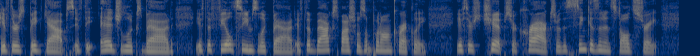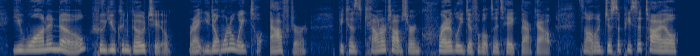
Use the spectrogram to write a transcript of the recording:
if there's big gaps, if the edge looks bad, if the field seams look bad, if the backsplash wasn't put on correctly, if there's chips or cracks or the sink isn't installed straight, you want to know who you can go to, right? You don't want to wait till after because countertops are incredibly difficult to take back out. It's not like just a piece of tile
